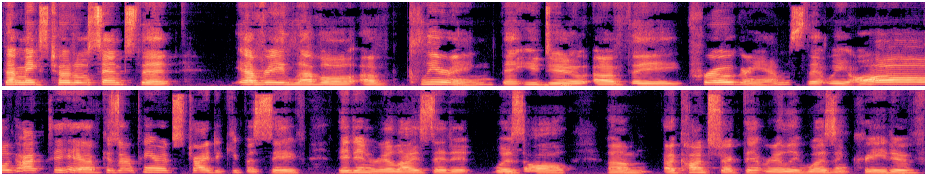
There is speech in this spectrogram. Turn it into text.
That makes total sense that every level of clearing that you do of the programs that we all got to have because our parents tried to keep us safe. They didn't realize that it was all um, a construct that really wasn't creative,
